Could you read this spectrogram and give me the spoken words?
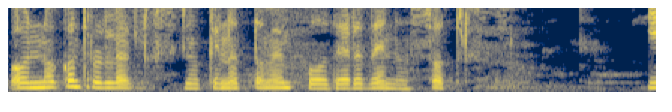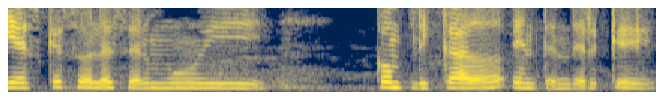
o no controlarlos, sino que no tomen poder de nosotros. Y es que suele ser muy complicado entender que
